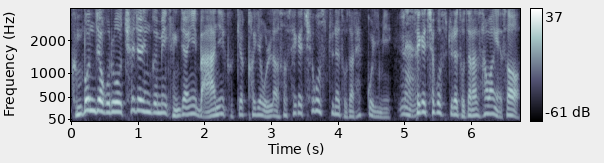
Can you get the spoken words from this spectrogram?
근본적으로 최저임금이 굉장히 많이 급격하게 올라서 세계 최고 수준에 도달했고 이미 네. 세계 최고 수준에 도달한 상황에서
